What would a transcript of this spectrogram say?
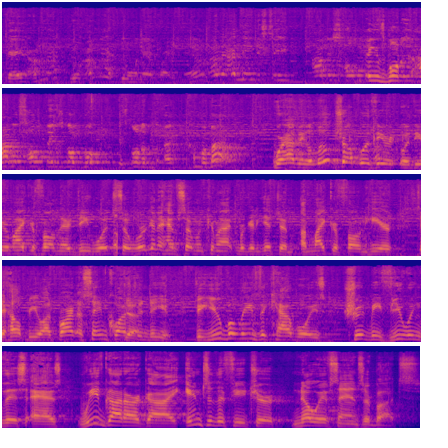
Okay, I'm not doing. I'm not doing that right now. I, I need to see how this whole thing is going to. How this whole thing is going to. It's going to uh, come about. We're having a little trouble with your with your microphone there, D Wood. So we're going to have someone come out. We're going to get you a microphone here to help you out. Bart, the same question yeah. to you. Do you believe the Cowboys should be viewing this as we've got our guy into the future, no ifs, ands, or buts?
